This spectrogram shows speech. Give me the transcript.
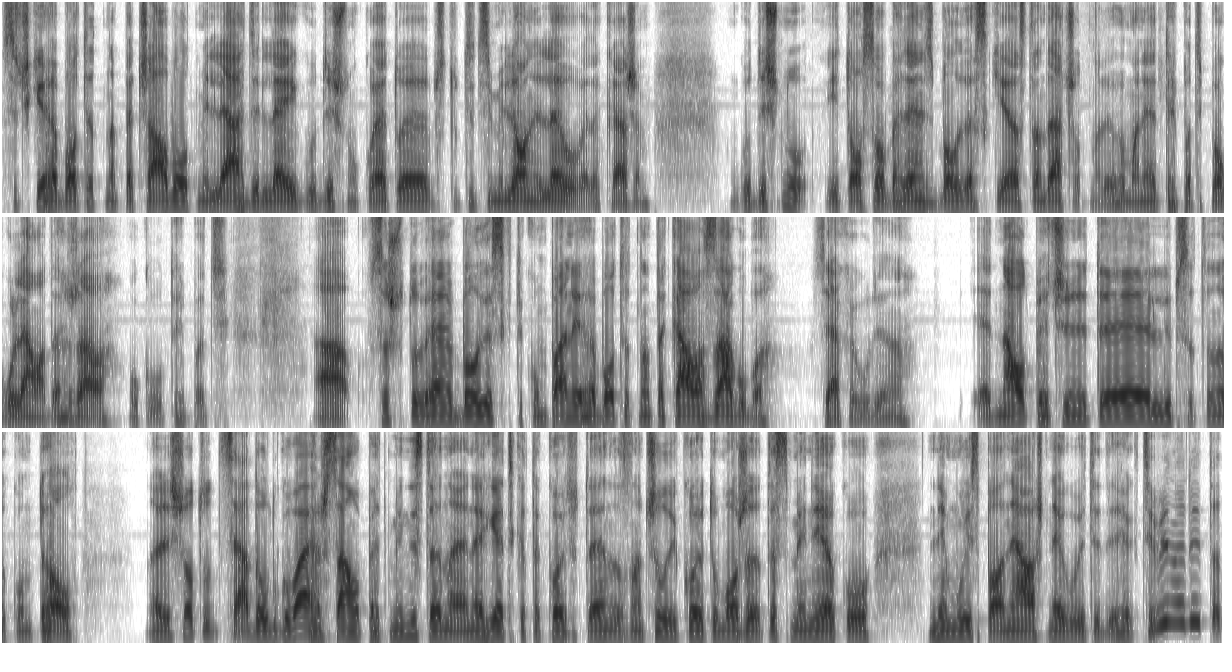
Всички работят на печалба от милиарди леи годишно, което е стотици милиони левове, да кажем. Годишно и то са убедени с българския стандарт, защото нали, Румъния е три пъти по-голяма държава, около три пъти. А, в същото време българските компании работят на такава загуба всяка година. Една от причините е липсата на контрол. Нали, защото сега да отговаряш само пред министър на енергетиката, който те е назначил и който може да те смени, ако не му изпълняваш неговите директиви, нали, то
